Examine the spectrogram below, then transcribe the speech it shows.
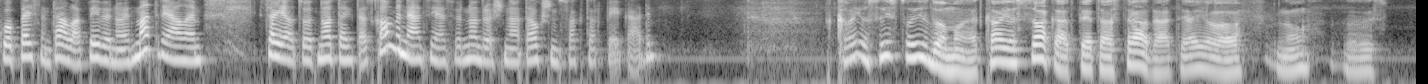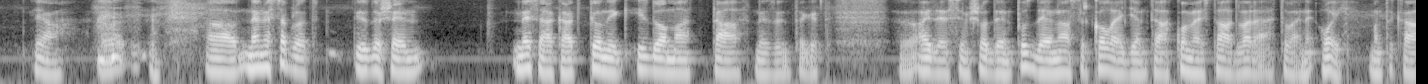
Ko pēc tam tālāk pievienojot materiāliem, sajaucot noteiktās kombinācijās, var nodrošināt augšanas faktoru piegādi. Kā jūs visu to izdomājat? Kā jūs sākāt pie tā strādāt? Ja, jo, nu, es, jā, uh, ne, nu es saprotu, jūs droši vien nesākāt pilnīgi izdomāt tā, nezinu, tagad. Uh, aiziesim šodien pusdienās ar kolēģiem, tā, ko mēs tādu varētu, vai ne? Oi, man tā kā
